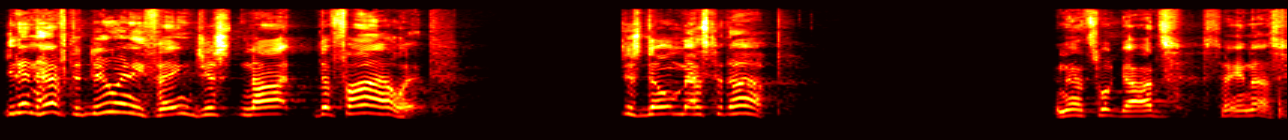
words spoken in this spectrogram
you didn't have to do anything, just not defile it. Just don't mess it up. And that's what God's saying us.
